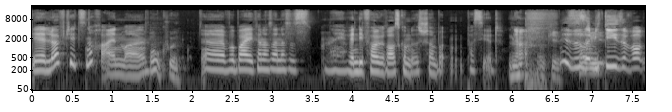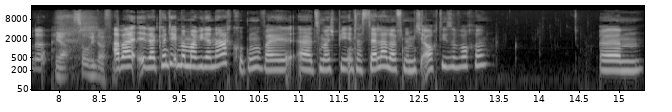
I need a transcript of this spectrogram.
Der läuft jetzt noch einmal. Oh, cool. Äh, wobei, kann auch sein, dass es, naja, wenn die Folge rauskommt, ist es schon passiert. Ja, okay. Das ist Sorry. nämlich diese Woche. Ja, sorry dafür. Aber äh, da könnt ihr immer mal wieder nachgucken, weil äh, zum Beispiel Interstellar läuft nämlich auch diese Woche. Ähm,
